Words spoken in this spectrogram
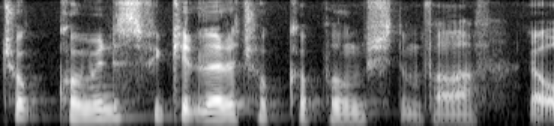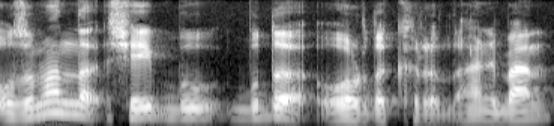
çok komünist fikirlere çok kapılmıştım falan. Ya o zaman da şey bu bu da orada kırıldı. Hani ben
